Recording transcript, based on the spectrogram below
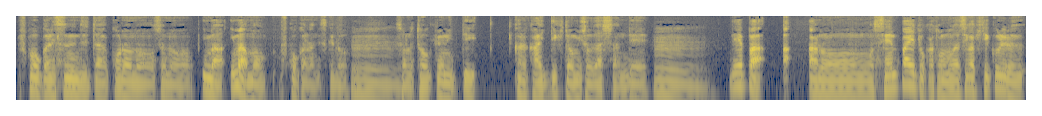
福岡に住んでた頃の、その、今、今はもう福岡なんですけど、うん。その東京に行ってから帰ってきてお店を出したんで、うん。で、やっぱ、あ、あのー先輩とか友達が来てくれる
